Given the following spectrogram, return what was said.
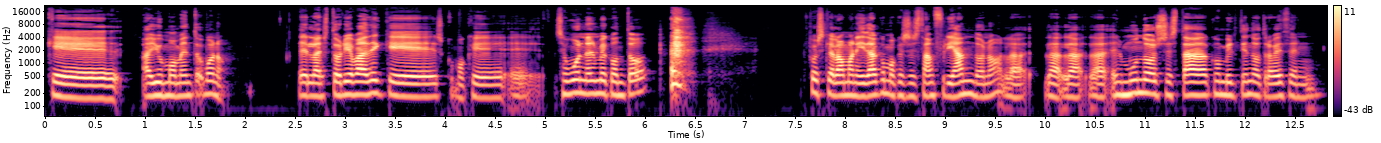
que hay un momento, bueno, la historia va de que es como que, eh, según él me contó, pues que la humanidad como que se está enfriando, ¿no? el mundo se está convirtiendo otra vez en,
